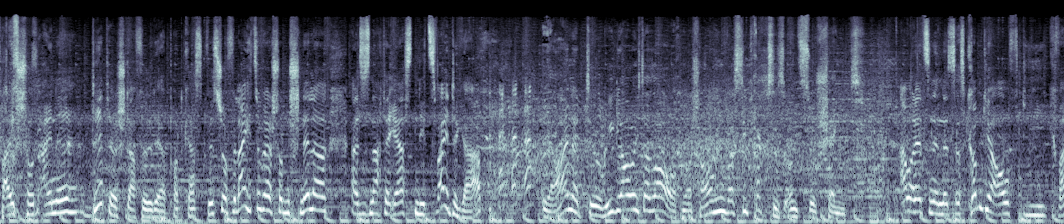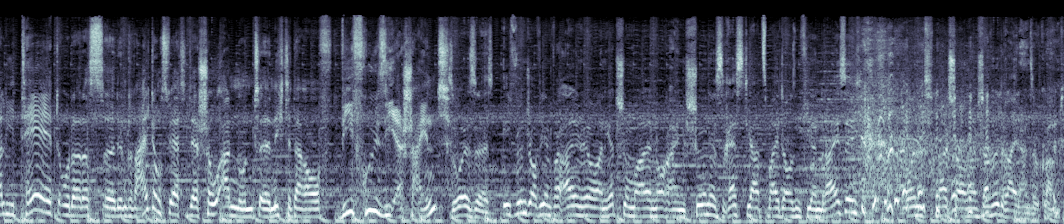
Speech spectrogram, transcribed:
bald schon eine dritte Staffel der Podcast Quiz Show. Vielleicht sogar schon schneller, als es nach der ersten die zweite gab. Ja, in der Theorie glaube ich das auch. Mal schauen, was die Praxis uns so schenkt. Aber letzten Endes, es kommt ja auf die Qualität oder das, äh, den Unterhaltungswert der Show an und äh, nicht darauf, wie früh sie erscheint. So ist es. Ich wünsche auf jeden Fall allen Hörern jetzt schon mal noch ein schönes Restjahr 2034 und mal schauen, wann Staffel 3 dann so kommt.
